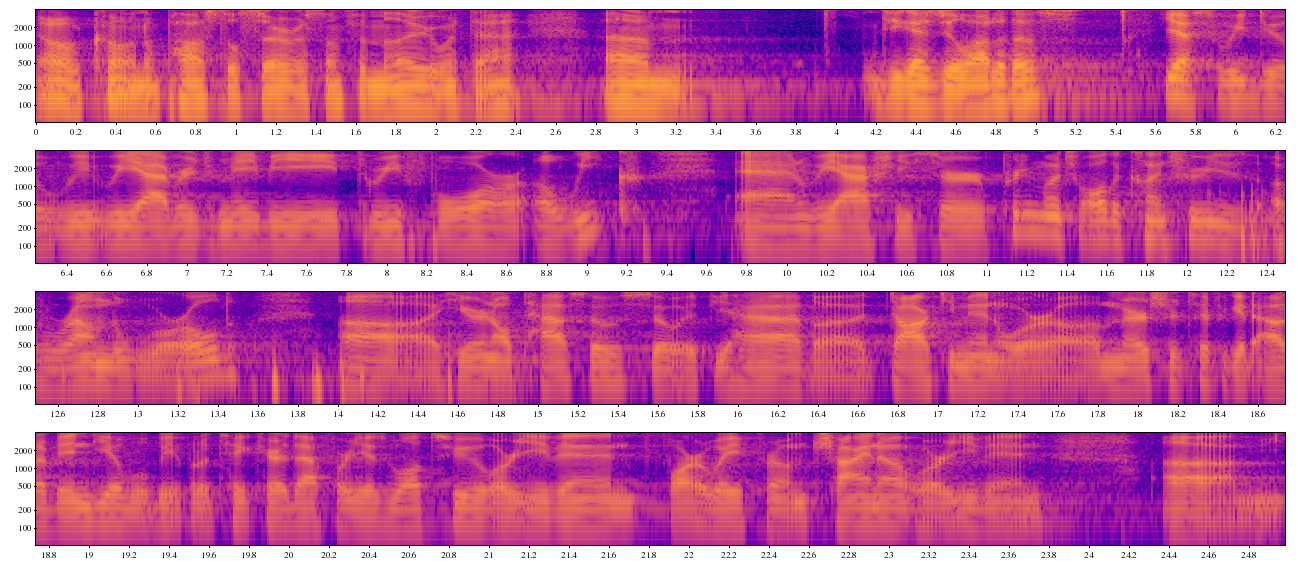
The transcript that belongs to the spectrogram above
Oh, cool. An apostille service. I'm familiar with that. Um, do you guys do a lot of those? Yes, we do. We, we average maybe three, four a week, and we actually serve pretty much all the countries around the world uh, here in El Paso. So if you have a document or a marriage certificate out of India, we'll be able to take care of that for you as well too, or even far away from China or even um,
